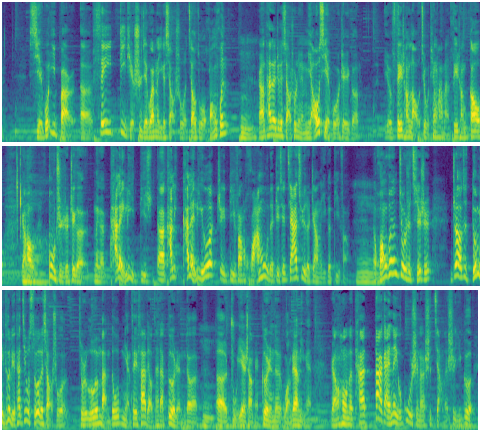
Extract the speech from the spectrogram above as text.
写过一本儿呃非地铁世界观的一个小说，叫做《黄昏》，嗯，然后他在这个小说里面描写过这个有非常老旧，天花板非常高，然后布置着这个那个卡累利地区呃卡里卡累利阿这地方华木的这些家具的这样的一个地方。嗯，那黄昏就是其实你知道，这德米特里他几乎所有的小说就是俄文版都免费发表在他个人的嗯呃主页上面，个人的网站里面。然后呢，他大概那个故事呢是讲的是一个。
